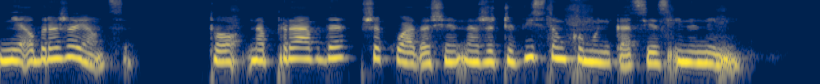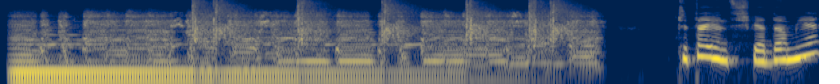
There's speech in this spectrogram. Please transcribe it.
nieobrażający. To naprawdę przekłada się na rzeczywistą komunikację z innymi. Czytając świadomie,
